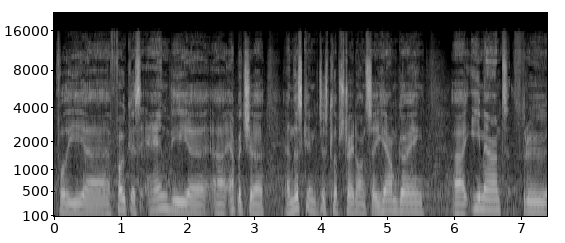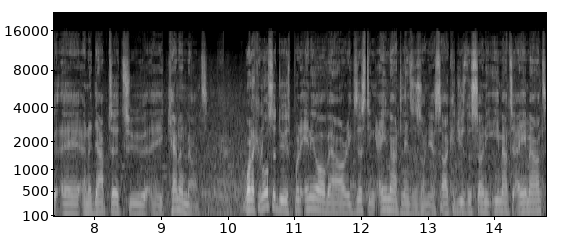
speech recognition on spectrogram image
for the uh, focus and the uh, uh, aperture and this can just clip straight on. So here I'm going uh, E-mount through a, an adapter to a Canon mount. What I can also do is put any of our existing A-mount lenses on here. So I could use the Sony E-mount to A-mount.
